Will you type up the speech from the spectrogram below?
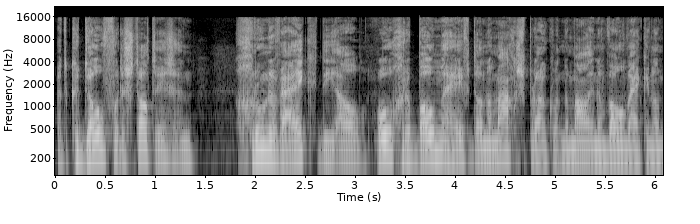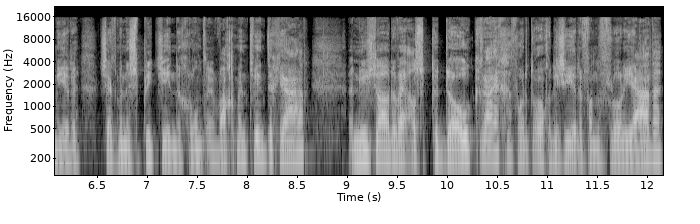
het cadeau voor de stad is een groene wijk die al hogere bomen heeft dan normaal gesproken. Want normaal in een woonwijk in Almere zet men een sprietje in de grond en wacht men 20 jaar. En nu zouden wij als cadeau krijgen voor het organiseren van de Floriade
